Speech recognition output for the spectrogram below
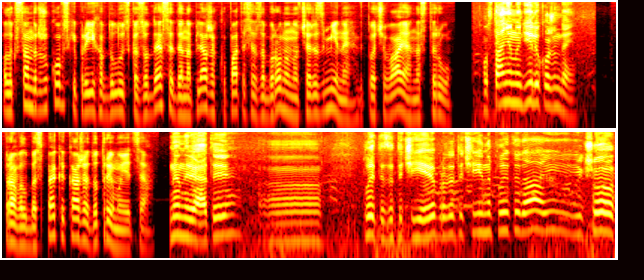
Олександр Жуковський приїхав до Луцька з Одеси, де на пляжах купатися заборонено через зміни. Відпочиває на стиру. Останню неділю кожен день. Правил безпеки каже, дотримується. Не ниряти, е, плити за течією, проти течії не плити. Да? І якщо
